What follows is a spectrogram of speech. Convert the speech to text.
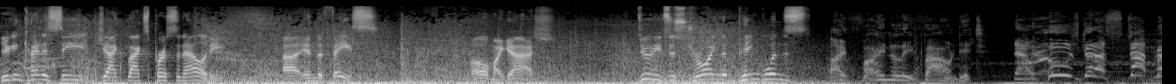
You can kind of see Jack Black's personality uh, in the face. Oh my gosh. Dude, he's destroying the penguins. I finally found it. Now who's gonna stop me?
